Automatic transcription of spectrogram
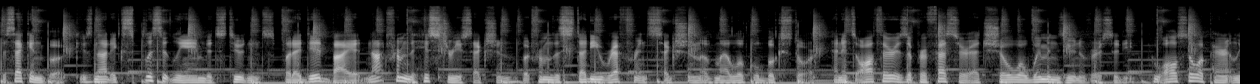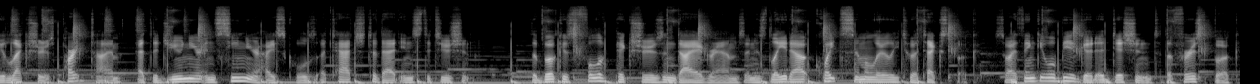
The second book is not explicitly aimed at students, but I did buy it not from the history section, but from the study reference section of my local bookstore, and its author is a professor at Showa Women's University, who also apparently lectures part-time at the junior and senior high schools attached to that institution. The book is full of pictures and diagrams and is laid out quite similarly to a textbook, so I think it will be a good addition to the first book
